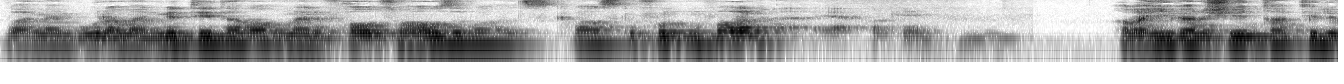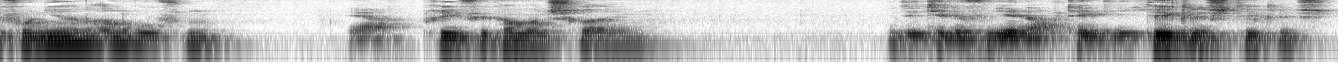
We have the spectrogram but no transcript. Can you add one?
weil mein Bruder mein Mittäter war und meine Frau zu Hause war, als Gras gefunden wurde. Äh, Ja, okay. Mhm. Aber hier kann ich jeden Tag telefonieren, anrufen. Ja. Briefe kann man schreiben. Und Sie telefonieren auch täglich. Täglich, täglich.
